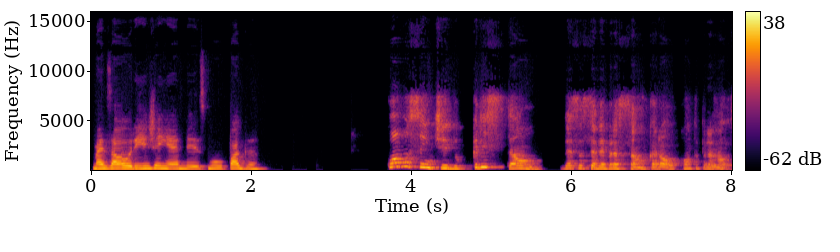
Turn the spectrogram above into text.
mas a origem é mesmo pagã. Qual o sentido cristão dessa celebração, Carol? Conta para nós.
